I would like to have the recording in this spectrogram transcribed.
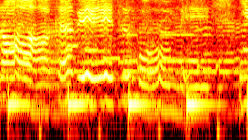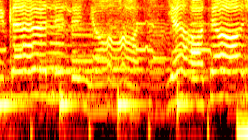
ስጠራ ከቤት ቆሜ ይቀልልኛል። የኃጢአት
